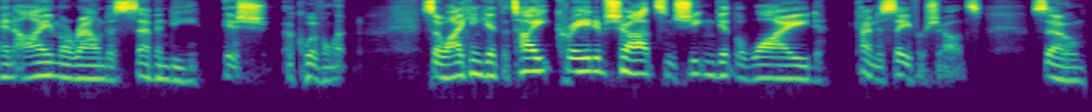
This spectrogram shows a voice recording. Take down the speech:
and I'm around a 70 ish equivalent. So I can get the tight, creative shots, and she can get the wide, kind of safer shots. So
